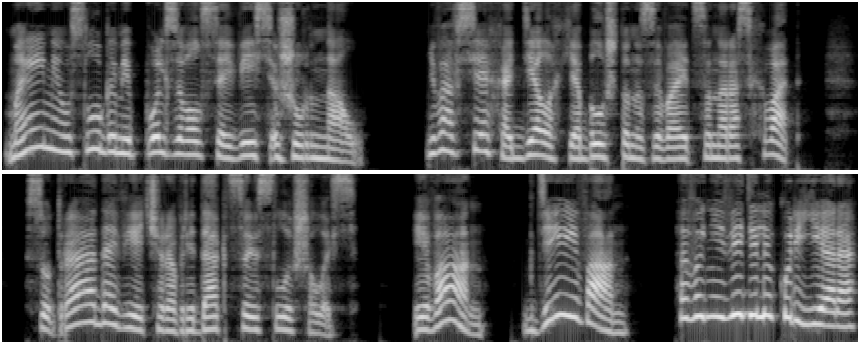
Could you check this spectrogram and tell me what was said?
Моими услугами пользовался весь журнал. Во всех отделах я был, что называется, на расхват. С утра до вечера в редакции слышалось. «Иван! Где Иван? Вы не видели курьера?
